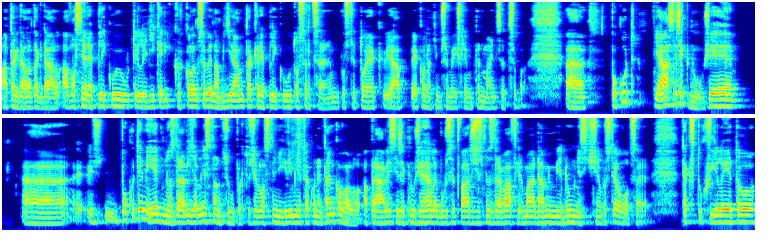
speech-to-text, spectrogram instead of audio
a tak dále, a tak dále. A vlastně replikuju ty lidi, který kolem sebe nabírám, tak replikuju to srdce, nebo prostě to, jak já jako nad tím přemýšlím, ten mindset třeba. E, pokud já si řeknu, že pokud je mi jedno zdraví zaměstnanců, protože vlastně nikdy mě to jako netankovalo a právě si řeknu, že hele, budu se tvářit, že jsme zdravá firma a dám jim jednou měsíčně prostě ovoce, tak v tu chvíli je to,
